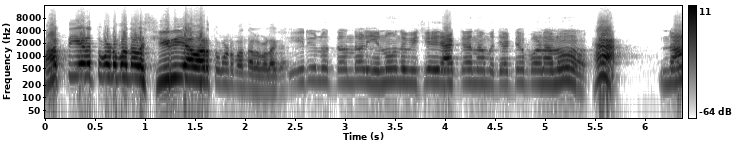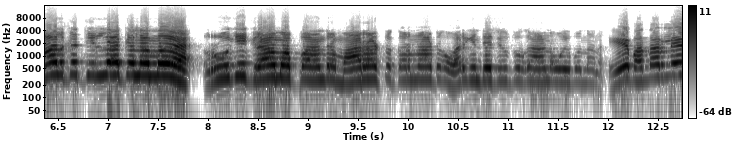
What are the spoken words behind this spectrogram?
ಮತ್ತೆ ಏನ್ ತಗೊಂಡ್ ಬಂದಾಳ? ಸೀರಿ ಯಾವಾರ ತಗೊಂಡ್ ಬಂದಾಳ ಒಳಗ? ಸೀರಿನು ತಂದಾಳ. ಇನ್ನೊಂದು ವಿಷಯ ಯಾಕ ನಮ್ಮ ಜಟ್ಟೆಪಣನು ಹಾ. ನಾಲ್ಕ ಜಿಲ್ಲಾಕ ನಮ್ಮ ರೋಗಿ ಗ್ರಾಮಪ್ಪ ಅಂದ್ರ ಮಹಾರಾಷ್ಟ್ರ ಕರ್ನಾಟಕ ಹೊರಗಿನ ಹಣ ಹೋಗಿ ಬಂದಾನ. ಏ ಬಂದಾರ್ಲೇ?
